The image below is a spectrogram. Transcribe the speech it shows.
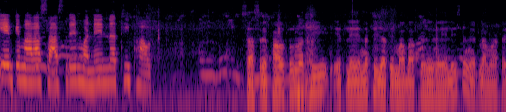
કેમ કે મારા સાસરે મને નથી ફાવતું. સાસરે ફાવતું નથી એટલે નથી જાતી મા બાપ ઘરે રહેલી છે ને એટલા માટે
